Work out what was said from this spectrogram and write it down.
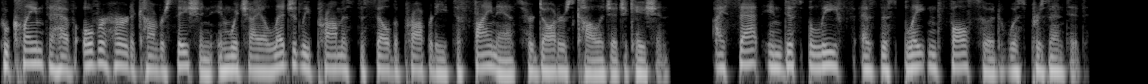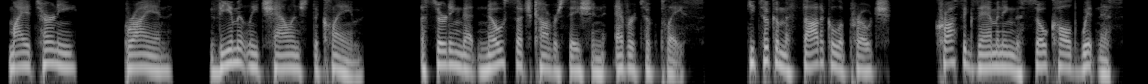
who claimed to have overheard a conversation in which I allegedly promised to sell the property to finance her daughter's college education. I sat in disbelief as this blatant falsehood was presented. My attorney, Brian, vehemently challenged the claim, asserting that no such conversation ever took place. He took a methodical approach, cross-examining the so-called witness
